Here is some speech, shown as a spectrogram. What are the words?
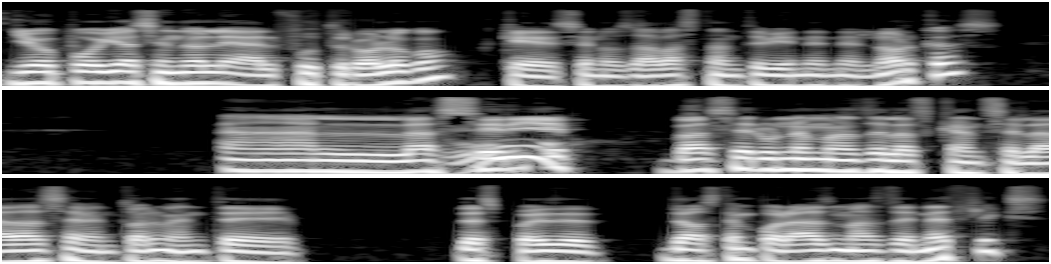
yo apoyo haciéndole al futurólogo, que se nos da bastante bien en el Norcas. A la serie va a ser una más de las canceladas eventualmente después de dos temporadas más de Netflix.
